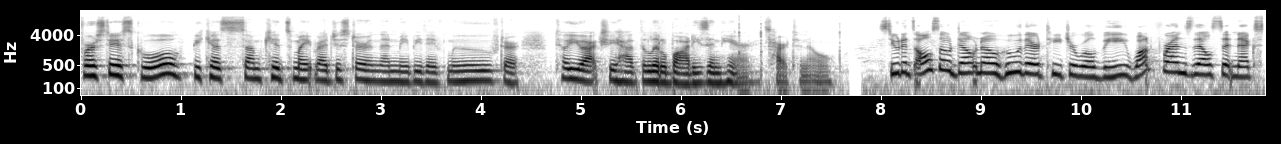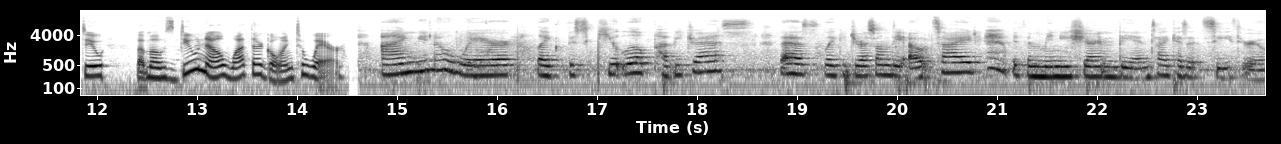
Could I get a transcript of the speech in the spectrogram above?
First day of school, because some kids might register and then maybe they've moved, or until you actually have the little bodies in here, it's hard to know. Students also don't know who their teacher will be, what friends they'll sit next to, but most do know what they're going to wear. I'm gonna wear like this cute little puppy dress that has like a dress on the outside with a mini shirt on the inside because it's see-through.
